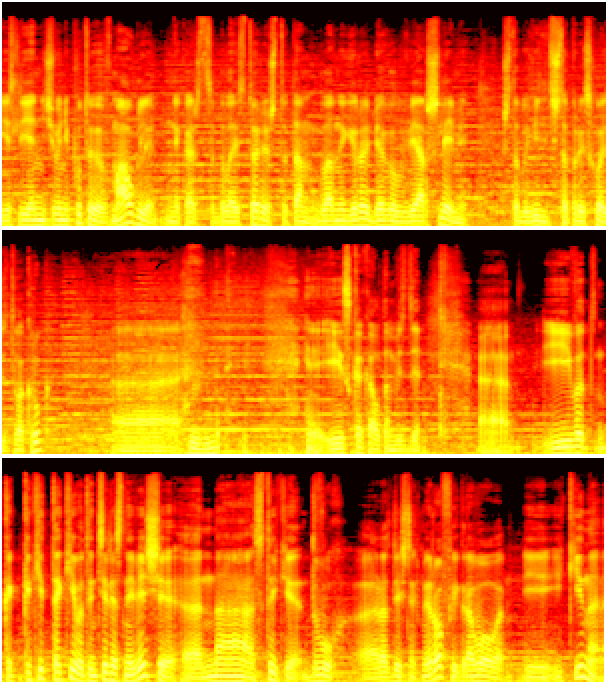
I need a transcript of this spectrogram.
если я ничего не путаю, в Маугли, мне кажется, была история, что там главный герой бегал в VR-шлеме, чтобы видеть, что происходит вокруг. А, и скакал там везде. А, и вот какие-то такие вот интересные вещи э, на стыке двух э, различных миров, игрового и, и кино,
